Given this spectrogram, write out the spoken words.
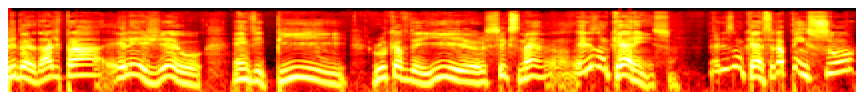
liberdade para eleger o MVP, Rookie of the Year, Six Man. Eles não querem isso. Eles não querem. Você já pensou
